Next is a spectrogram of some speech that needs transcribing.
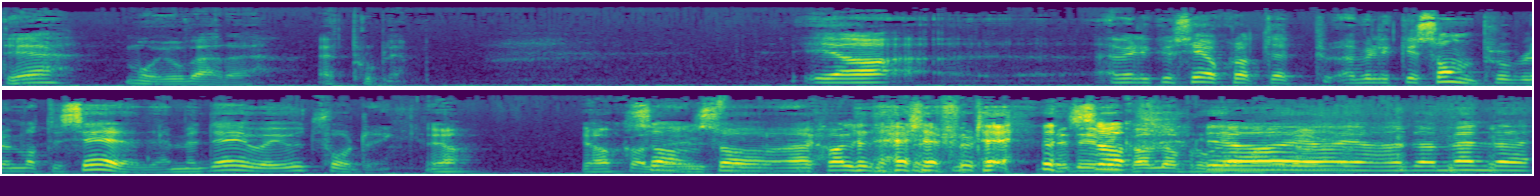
Det må jo være et problem. Ja, jeg vil ikke si akkurat det, jeg vil ikke sånn problematisere det, men det er jo en utfordring. Ja. ja Så, det så jeg kaller det for det. Det er det så, vi kaller problemer ja, i dag. Ja, ja, det, men eh,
